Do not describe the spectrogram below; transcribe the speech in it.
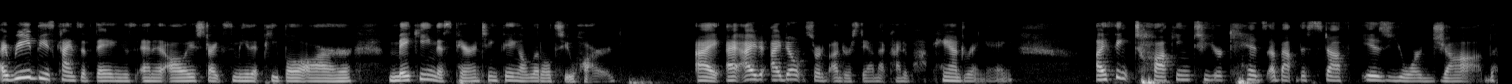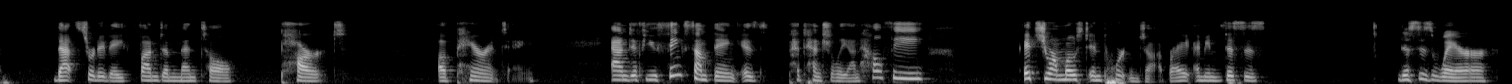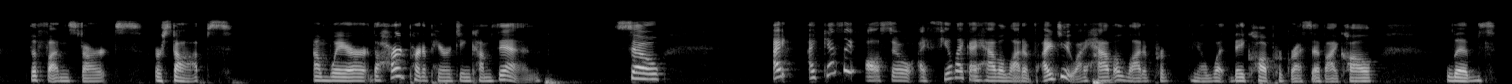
I read these kinds of things and it always strikes me that people are making this parenting thing a little too hard. I, I, I don't sort of understand that kind of hand wringing. I think talking to your kids about this stuff is your job. That's sort of a fundamental part of parenting. And if you think something is potentially unhealthy, it's your most important job, right? I mean, this is this is where the fun starts or stops and where the hard part of parenting comes in. So, I I guess I also I feel like I have a lot of I do I have a lot of pro, you know what they call progressive I call libs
